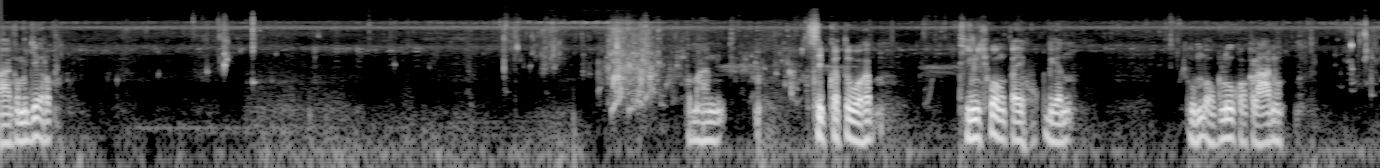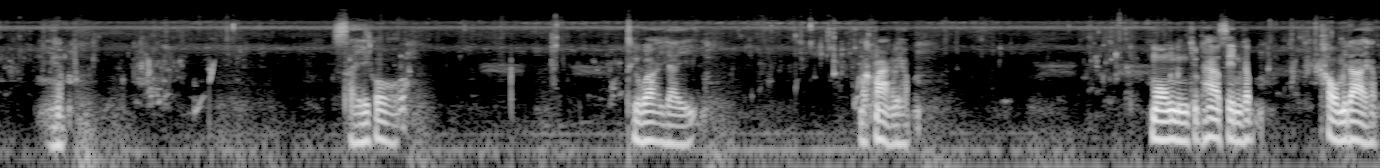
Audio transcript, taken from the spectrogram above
มาก็ไม่เยอะหรอกประมาณสิบกว่าตัวครับ ทิ้งช่วงไปหกเดือน หลุมออกลูกออกหล้านครับนี่ครับไซก็ ถือว่าใหญ่มาก ๆ เลยครับ มอง 1.5 เซนครับ เข้าไม่ได้ครับ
